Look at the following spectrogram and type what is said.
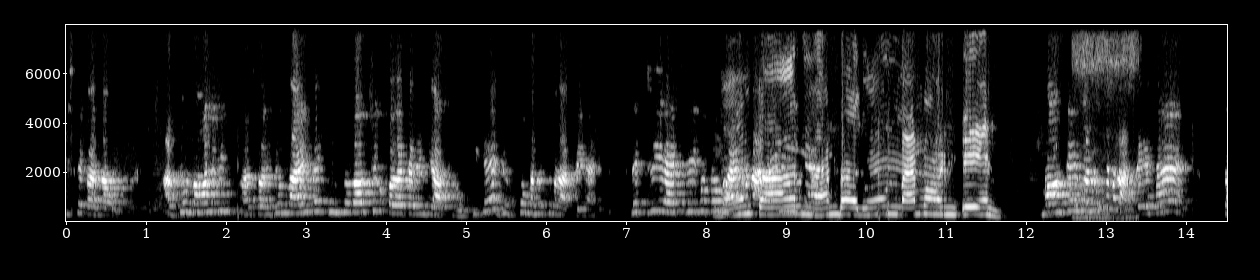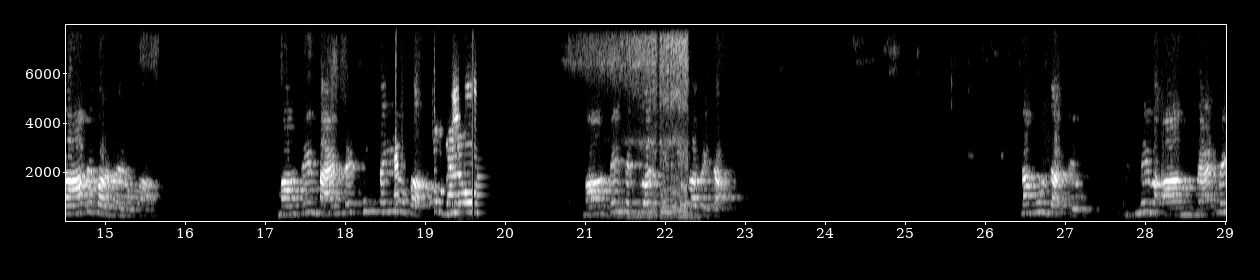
किससे करना हो। अब जो नॉन लिविंग सॉरी जो मैन मेड थिंग्स होगा उसी को कलर करेंगे आप लोग ठीक है? जिसको मनुष्य बनाते हैं। ट्री है ट्री को तो ma'am car ma'am balloon ma'am mountain mountain मनुष्य बनाते हैं। कहाँ पे पढ़ रहे हो आप? माउंटेन मैन मेड थिंग नहीं होगा? माउंटेन नेचुरल थिंग होगा बेटा। ना भूल जाते हो। इसमें मैट में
